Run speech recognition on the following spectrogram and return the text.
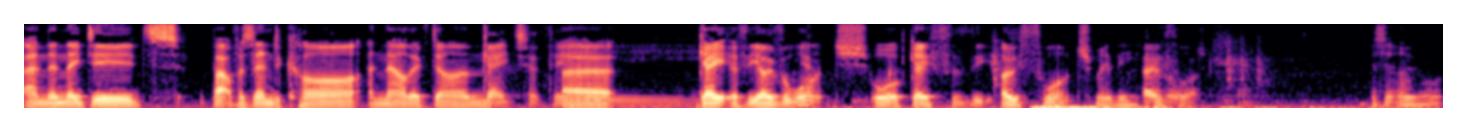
and then they did Battle for Zendikar, and now they've done Gates of the uh, Gate of the Overwatch or Gate of the Oathwatch, maybe. Overwatch. Is it Overwatch?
